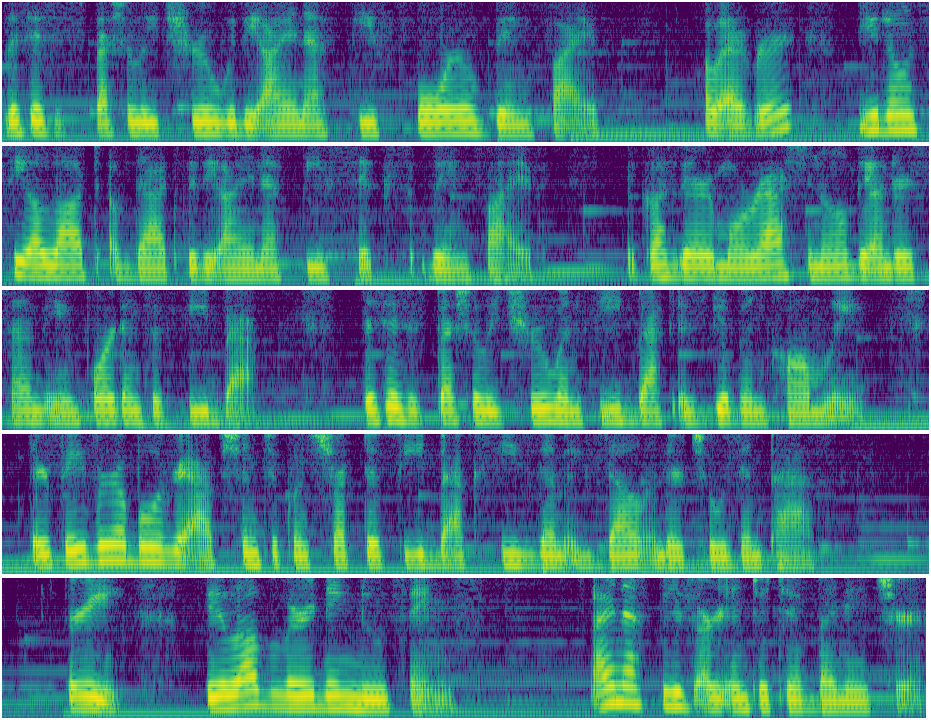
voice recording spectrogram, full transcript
This is especially true with the INFP 4 Wing 5. However, you don't see a lot of that with the INFP 6 Wing 5. Because they are more rational, they understand the importance of feedback. This is especially true when feedback is given calmly. Their favorable reaction to constructive feedback sees them excel in their chosen path. 3. They love learning new things. INFPs are intuitive by nature.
